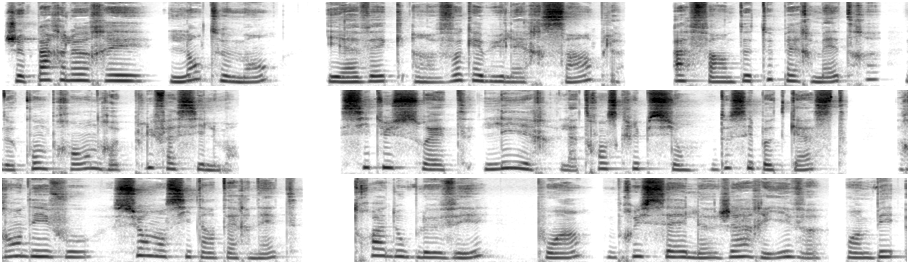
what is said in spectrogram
Je parlerai lentement et avec un vocabulaire simple afin de te permettre de comprendre plus facilement. Si tu souhaites lire la transcription de ces podcasts, rendez-vous sur mon site internet www.bruxellesj'arrive.be.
